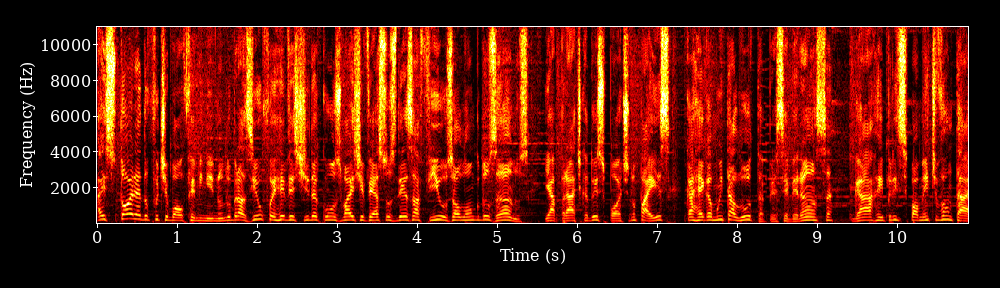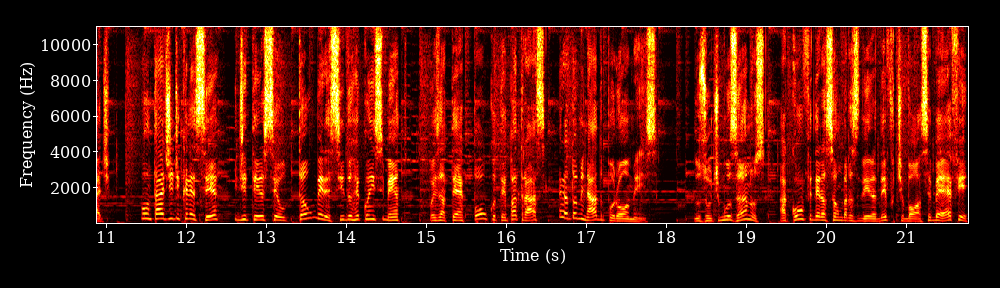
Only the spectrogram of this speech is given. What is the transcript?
A história do futebol feminino no Brasil foi revestida com os mais diversos desafios ao longo dos anos, e a prática do esporte no país carrega muita luta, perseverança, garra e principalmente vontade vontade de crescer e de ter seu tão merecido reconhecimento, pois até pouco tempo atrás era dominado por homens. Nos últimos anos, a Confederação Brasileira de Futebol, a CBF,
